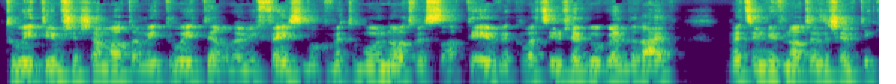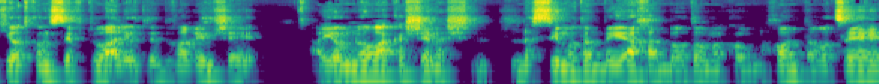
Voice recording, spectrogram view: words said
טוויטים ששמרת מטוויטר ומפייסבוק ותמונות וסרטים וקבצים של גוגל דרייב, בעצם לבנות איזה שהם תיקיות קונספטואליות לדברים שהיום נורא קשה לשים אותם ביחד באותו מקום, נכון? אתה רוצה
